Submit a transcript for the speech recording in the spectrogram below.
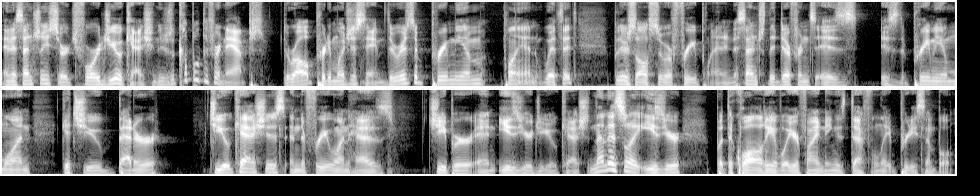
and essentially search for geocaching. There's a couple different apps. They're all pretty much the same. There is a premium plan with it, but there's also a free plan. And essentially the difference is is the premium one gets you better geocaches and the free one has cheaper and easier geocache. Not necessarily easier, but the quality of what you're finding is definitely pretty simple.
